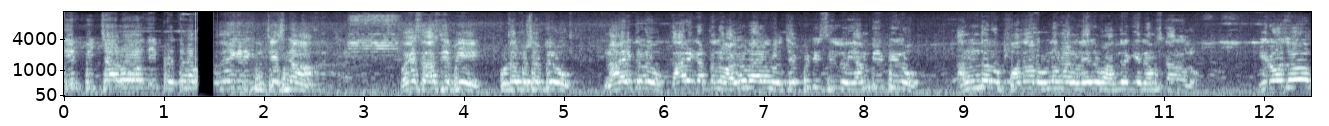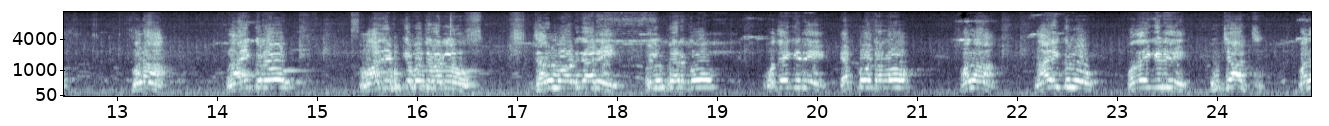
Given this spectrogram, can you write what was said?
తీర్పు ఇచ్చారో అది ప్రతి ఒక్క చేసిన వైఎస్ఆర్సీపీ కుటుంబ సభ్యులు నాయకులు కార్యకర్తలు అభిమానులు జెడ్పీటీసీలు ఎంపీపీలు అందరూ పదాలు ఉన్నవాళ్ళు లేని అందరికీ నమస్కారాలు. ఈరోజు మన నాయకులు మాజీ ముఖ్యమంత్రి వారిలో జగన్మోహన్ గారి పిలుపు మేరకు ఉదయగిరి హెడ్ క్వార్టర్ మన నాయకులు ఉదయగిరి ఇన్ఛార్జ్ మన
